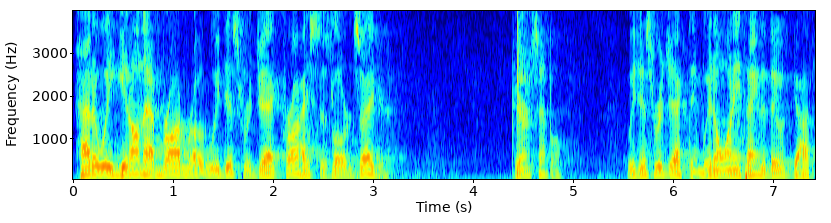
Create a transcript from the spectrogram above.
How do we get on that broad road? We just reject Christ as Lord and Savior. Pure and simple. We just reject Him. We don't want anything to do with God.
